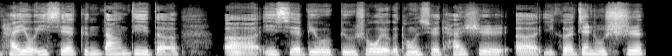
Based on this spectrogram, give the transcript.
还有一些跟当地的呃一些，比如比如说我有个同学，他是呃一个建筑师，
